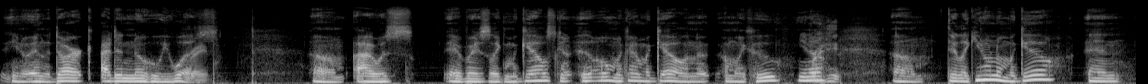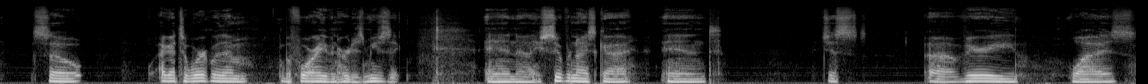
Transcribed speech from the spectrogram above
you know, in the dark, I didn't know who he was Right. um, I was everybody's like Miguel's gonna oh my god Miguel and I'm like who you know Right. um, they're like you don't know Miguel? And so I got to work with him before I even heard his music. And uh, he's a super nice guy and just uh, very wise.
